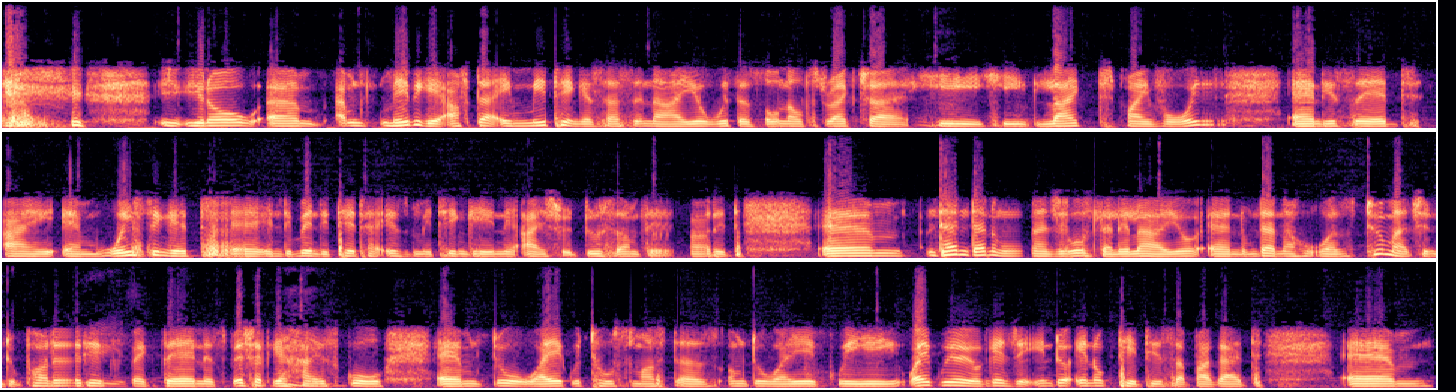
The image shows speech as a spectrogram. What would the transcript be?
you you know um, um maybe ke after a meeting esasinayo with the zonal structure he he liked my voice and he said i am wasting it uh, ndibe ndithetha ezimeetingini. I should do something about it. Um ndandingumntana nje ozidlalelayo and umntana who was too much into politics back then especially high school um mntu waye kwi-toastmasters umntu waye waye kuyo yonke nje into enokuthethisa phakathi um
